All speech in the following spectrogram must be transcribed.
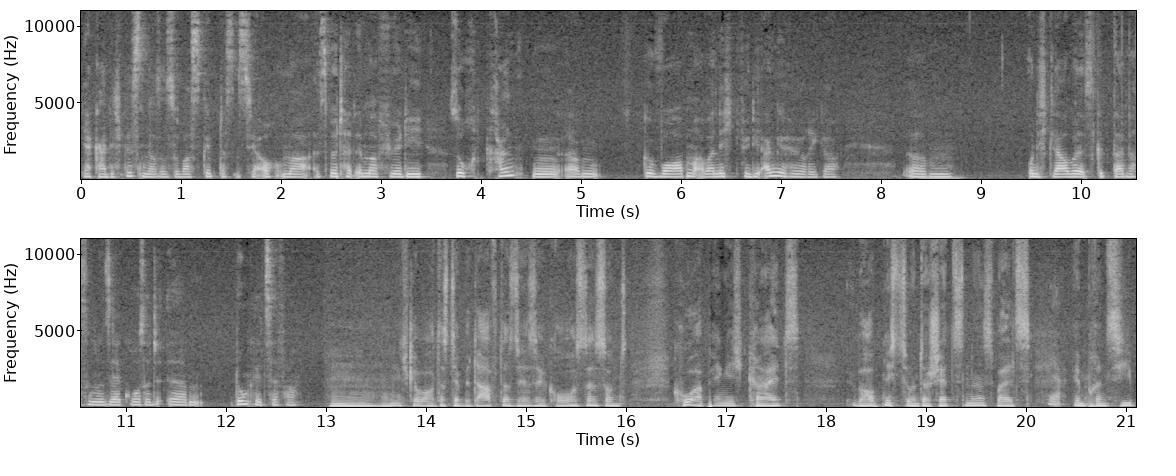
ja gar nicht wissen, dass es sowas gibt. Das ist ja auch immer, es wird halt immer für die Suchtkranken ähm, geworben, aber nicht für die Angehörige. Ähm, und ich glaube, es gibt da einfach so eine sehr große ähm, Dunkelziffer. Mhm. Ich glaube auch, dass der Bedarf da sehr, sehr groß ist und Co-Abhängigkeit überhaupt nicht zu unterschätzen ist, weil es ja. im Prinzip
